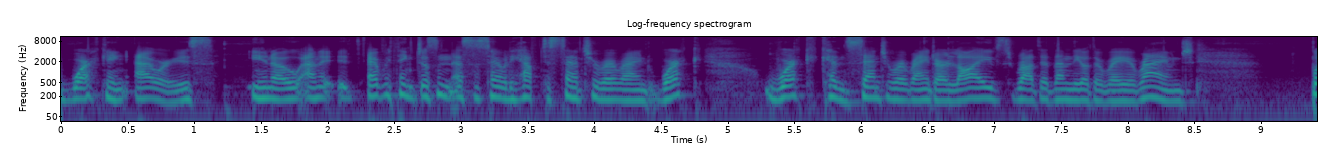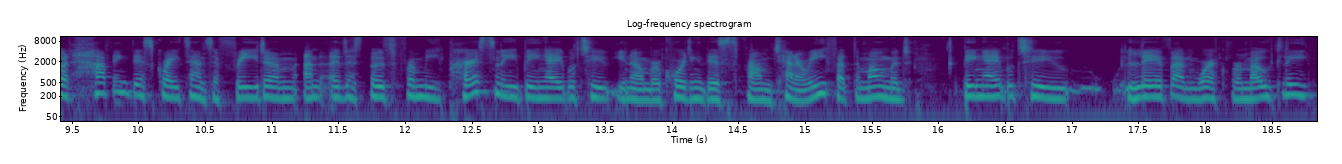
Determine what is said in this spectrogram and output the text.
working hours, you know, and it, everything doesn't necessarily have to center around work. Work can center around our lives rather than the other way around. But having this great sense of freedom, and I suppose for me personally, being able to, you know, I'm recording this from Tenerife at the moment, being able to live and work remotely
